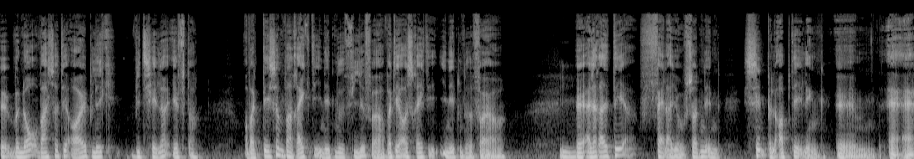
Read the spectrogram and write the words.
øh, hvornår var så det øjeblik, vi tæller efter? Og var det, som var rigtigt i 1944, var det også rigtigt i 1940? Mm. Øh, allerede der falder jo sådan en simpel opdeling øh, af, af,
